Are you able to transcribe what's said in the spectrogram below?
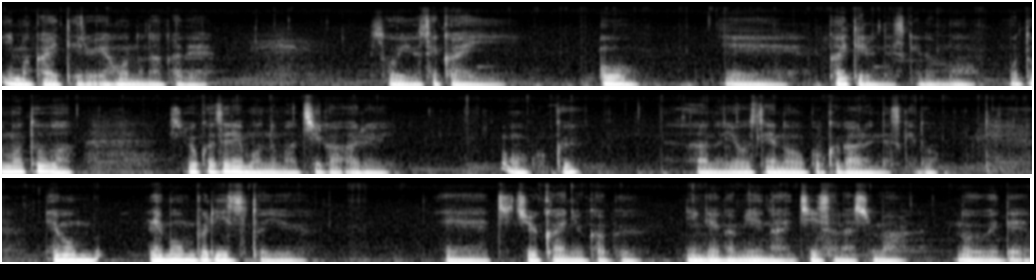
今書いている絵本の中でそういう世界を、えー、書いてるんですけどももともとは潮風レモンの町がある王国あの妖精の王国があるんですけどレモンレモンブリーズという、えー、地中海に浮かぶ人間が見えない小さな島の上で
